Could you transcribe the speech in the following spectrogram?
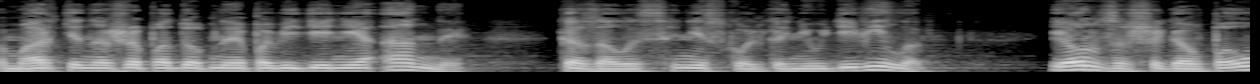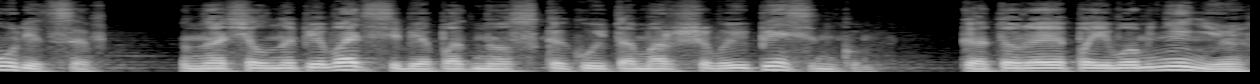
Мартина же подобное поведение Анны, казалось, нисколько не удивило, и он, зашагав по улице, начал напевать себе под нос какую-то маршевую песенку, которая, по его мнению,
